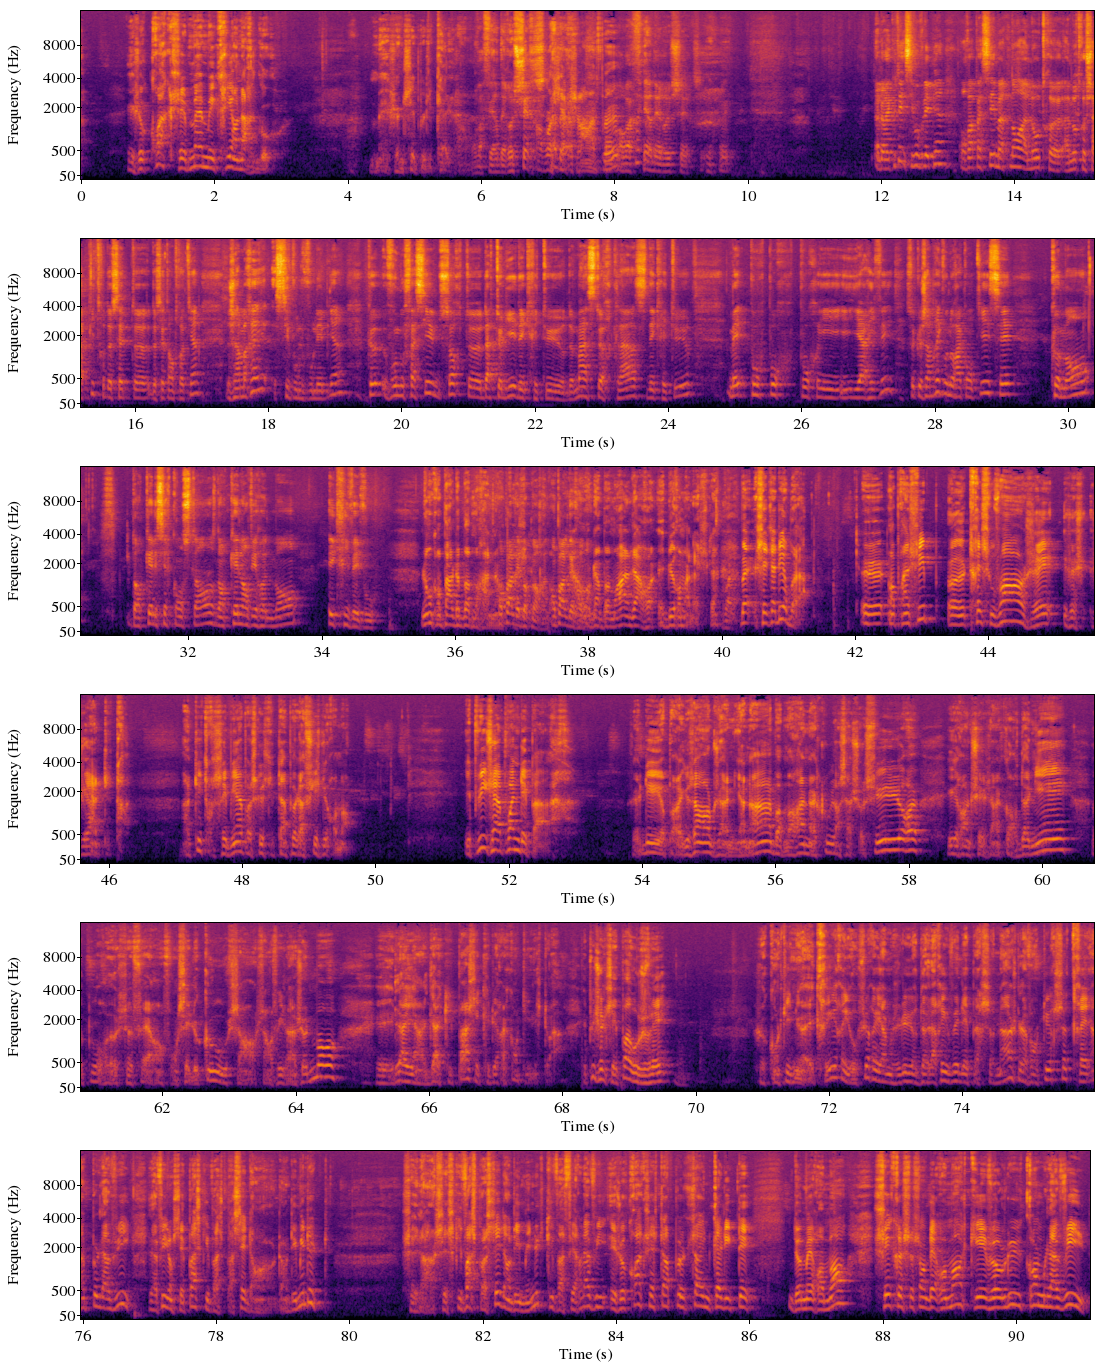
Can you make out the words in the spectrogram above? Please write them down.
Et je crois que c'est même écrit en argot. Mais je ne sais plus lequel. On va faire des recherches. En recherchant un peu. On va faire des recherches. Alors écoutez, si vous voulez bien, on va passer maintenant à un autre, un autre chapitre de, cette, de cet entretien. J'aimerais, si vous le voulez bien, que vous nous fassiez une sorte d'atelier d'écriture, de masterclass d'écriture. Mais pour, pour, pour y, arriver, ce que j'aimerais que vous nous racontiez, c'est comment, dans quelles circonstances, dans quel environnement écrivez-vous donc on parle de Bob Moran. On parle de Bob Moran, on parle des ah, romans. De Bob Moran, du romanesque. Hein. Ben, c'est-à-dire, voilà. Euh, en principe, euh, très souvent, j'ai un titre. Un titre, c'est bien parce que c'est un peu la fiche du roman. Et puis, j'ai un point de départ. Je veux dire, par exemple, il y en a un, Bob Moran a un clou dans sa chaussure, il rentre chez un cordonnier pour euh, se faire enfoncer le clou sans, sans vilain jeu de mots. Et là, il y a un gars qui passe et qui lui raconte une histoire. Et puis, je ne sais pas où je vais. Je continue à écrire et au fur et à mesure de l'arrivée des personnages, l'aventure se crée. Un peu la vie. La vie, on ne sait pas ce qui va se passer dans, dans 10 minutes. C'est là, c'est ce qui va se passer dans des minutes qui va faire la vie. Et je crois que c'est un peu ça une qualité de mes romans, c'est que ce sont des romans qui évoluent comme la vie.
